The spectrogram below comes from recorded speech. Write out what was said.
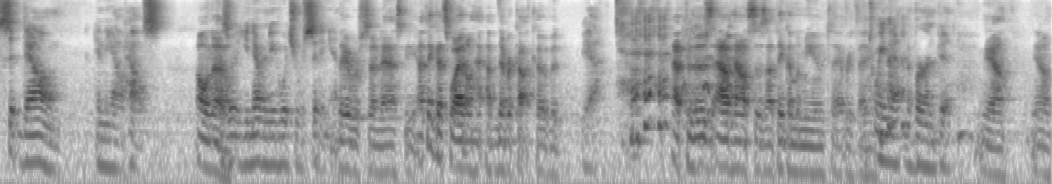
sit down in the outhouse Oh no. you never knew what you were sitting in. They were so nasty. I think that's why I don't. Ha- I've never caught COVID. Yeah, After those outhouses, I think I'm immune to everything. between that and the burn pit. Yeah, yeah.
